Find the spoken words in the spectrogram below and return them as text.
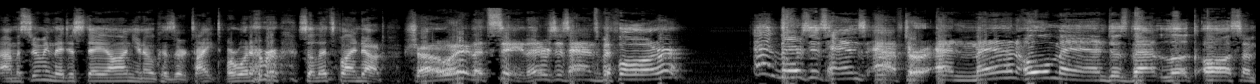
I'm assuming they just stay on, you know, because they're tight or whatever, so let's find out, shall we? Let's see, there's his hands before... And there's his hands after, and man, oh man, does that look awesome.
